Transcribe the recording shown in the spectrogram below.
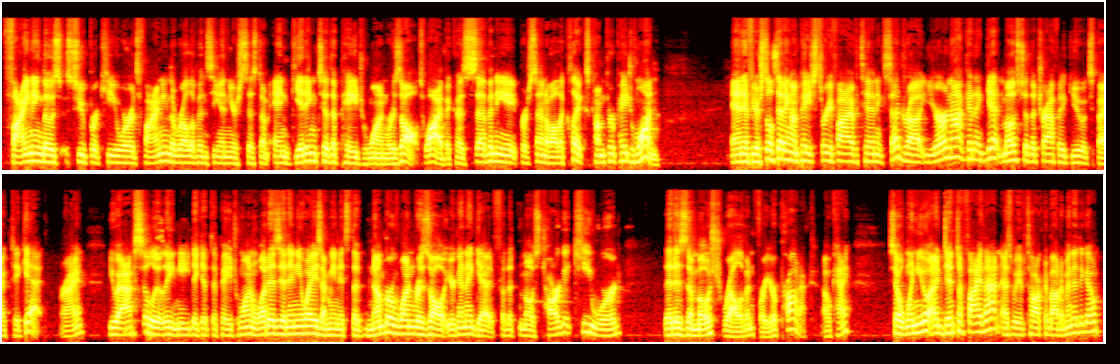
finding those super keywords, finding the relevancy in your system, and getting to the page one results. Why? Because 78% of all the clicks come through page one. And if you're still sitting on page three, five, 10, etc., you're not going to get most of the traffic you expect to get, right? You absolutely need to get to page one. What is it, anyways? I mean, it's the number one result you're going to get for the most target keyword that is the most relevant for your product. Okay. So when you identify that, as we've talked about a minute ago,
